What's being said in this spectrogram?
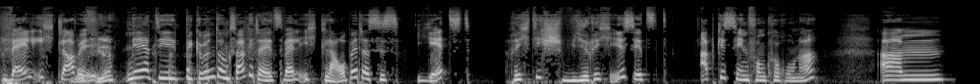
Weil ich glaube, Wofür? naja, die Begründung sage ich da jetzt, weil ich glaube, dass es jetzt richtig schwierig ist, jetzt abgesehen von Corona, ähm,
